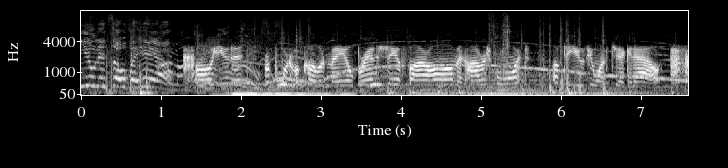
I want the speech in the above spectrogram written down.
Some units over here. All units, report of a colored male brandishing a firearm in Irish Point. Up to you if you want to check it out.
